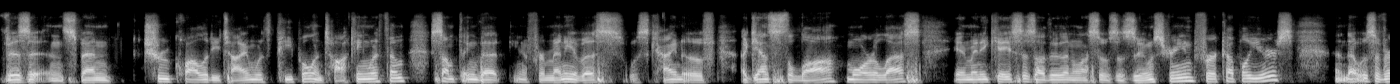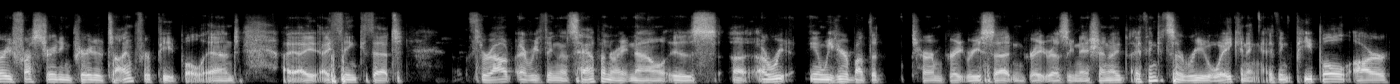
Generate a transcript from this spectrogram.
visit and spend true quality time with people and talking with them. Something that you know for many of us was kind of against the law more or less in many cases other than unless it was a zoom screen for a couple years. And that was a very frustrating period of time for people. And i, I think that throughout everything that's happened right now is uh, a re- you know we hear about the term great reset and great resignation. I, I think it's a reawakening. I think people are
